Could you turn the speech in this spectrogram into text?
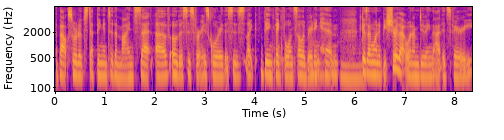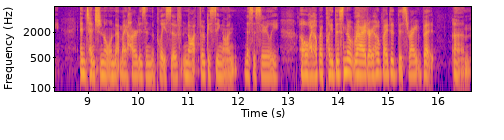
about sort of stepping into the mindset of, oh, this is for his glory. This is like being thankful and celebrating mm-hmm. him. Because I want to be sure that when I'm doing that, it's very intentional and that my heart is in the place of not focusing on necessarily, oh, I hope I played this note right or I hope I did this right, but um,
